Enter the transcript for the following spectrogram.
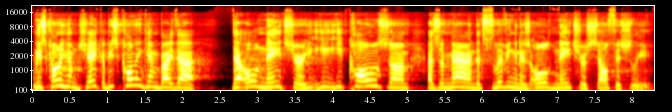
And he's calling him Jacob. He's calling him by that that old nature, he, he, he calls him as a man that's living in his old nature selfishly.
